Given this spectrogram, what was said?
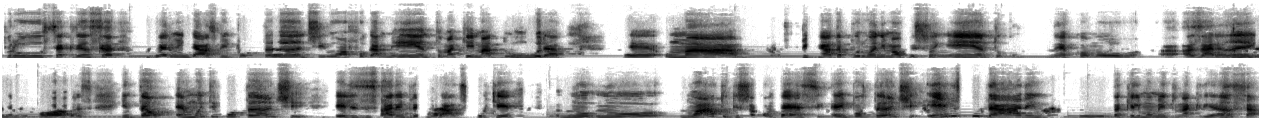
para se a criança tiver um engasgo importante, um afogamento, uma queimadura, é, uma picada por um animal peçonhento, né, como as aranhas, cobras. Então, é muito importante eles estarem preparados, porque no, no, no, ato que isso acontece, é importante eles cuidarem do, daquele momento na criança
